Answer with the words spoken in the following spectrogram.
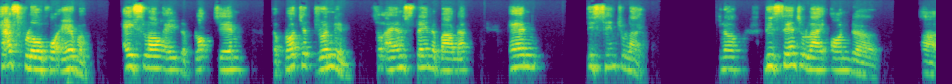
cash flow forever, as long as the blockchain, the project running. So I understand about that and decentralized, you know, decentralized on the uh,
